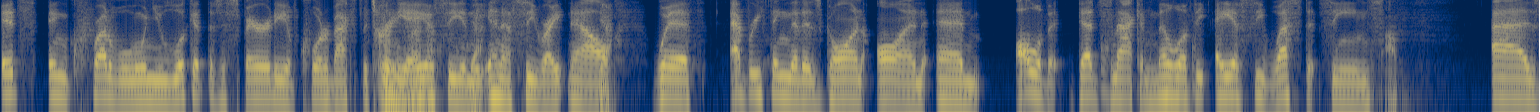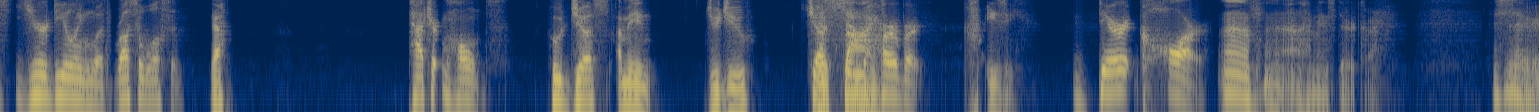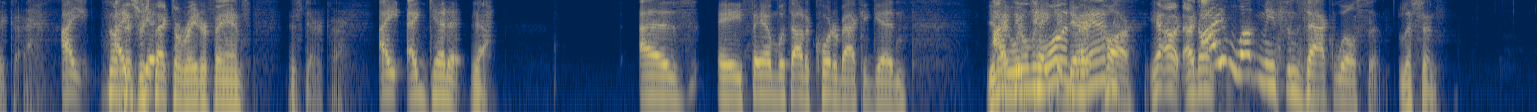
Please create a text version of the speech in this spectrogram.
It's incredible when you look at the disparity of quarterbacks between the right now. AFC and the NFC right now Yeah. with everything that has gone on and all of it dead smack in the middle of the AFC West, it seems, Wow. as you're dealing with Russell Wilson, Yeah. Patrick Mahomes, Who just, I mean, Juju, Justin signed. Herbert, crazy. Derek Carr. Uh, uh, I mean, it's Derek Carr. This is Derek Carr. I, It's no I disrespect to Raider fans. It's Derek Carr. I, I get it. Yeah. As a fan without a quarterback again, not I would only take a one, Derek man. Carr. Yeah, I, I don't. I love me some Zach Wilson. listen,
